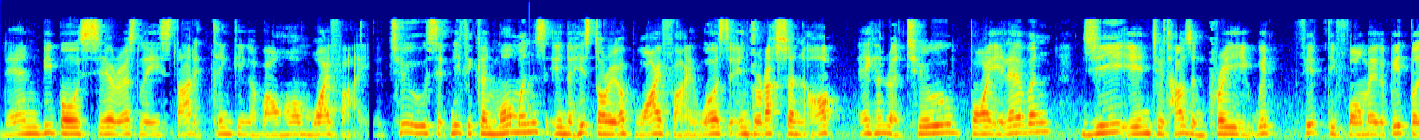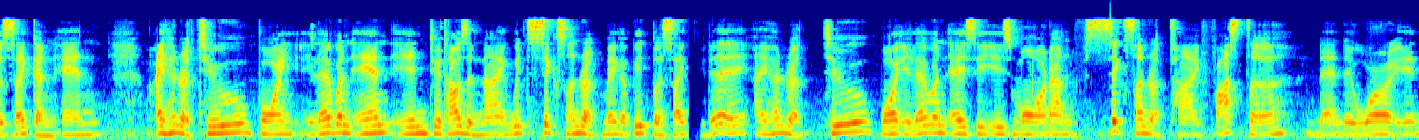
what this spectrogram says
Then people seriously started thinking about home Wi-Fi. The two significant moments in the history of Wi-Fi was the introduction of 802.11g in 2003 with 54 megabits per second and 802.11n in 2009 with 600 megabits per second. Today, 802.11 AC is more than 600 times faster than they were in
